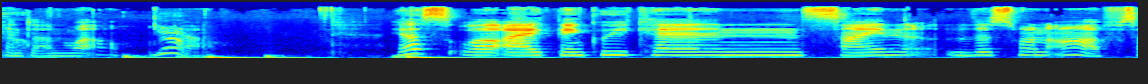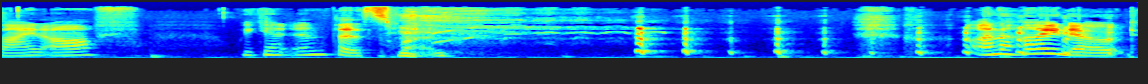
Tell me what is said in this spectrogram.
And done well. Yeah. Yes. Well, I think we can sign this one off. Sign off. We can end this one on a high note.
